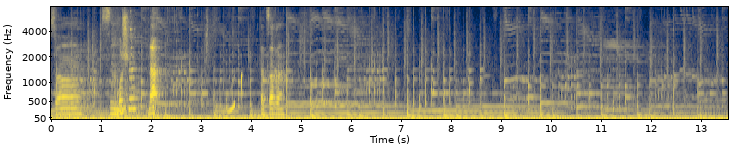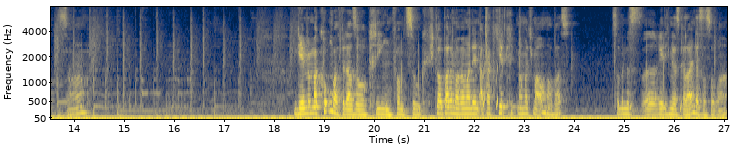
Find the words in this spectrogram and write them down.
So. Ist das eine Muschel? Na. Tatsache. Gehen wir mal gucken, was wir da so kriegen vom Zug. Ich glaube, warte mal, wenn man den attackiert, kriegt man manchmal auch noch was. Zumindest äh, rede ich mir das gerade ein, dass das so war.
